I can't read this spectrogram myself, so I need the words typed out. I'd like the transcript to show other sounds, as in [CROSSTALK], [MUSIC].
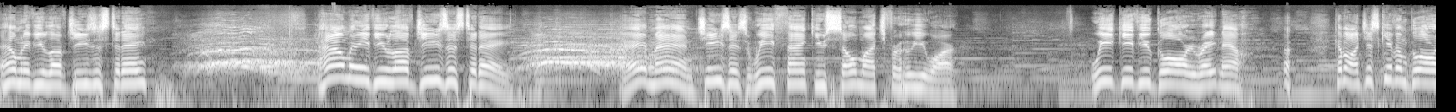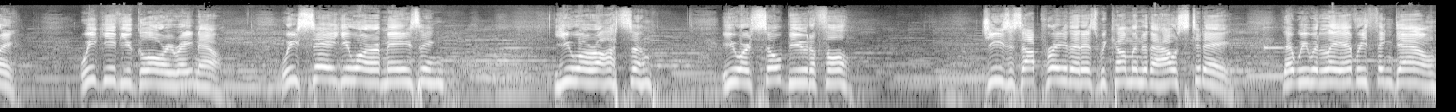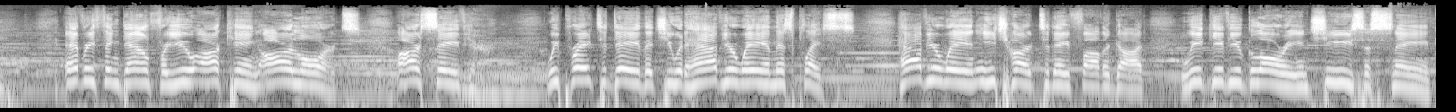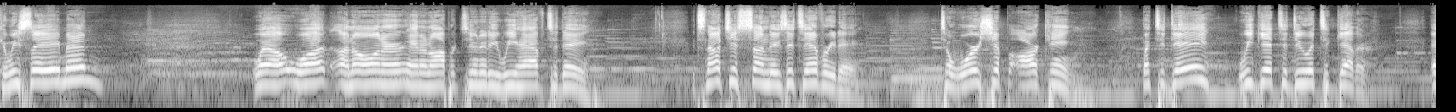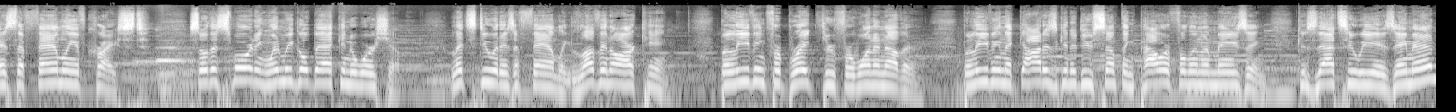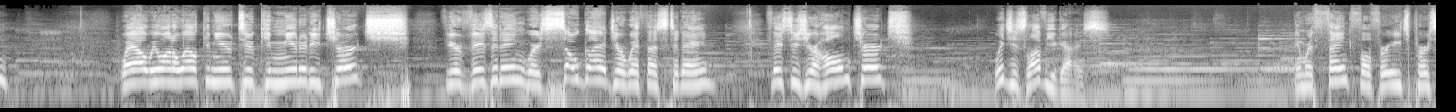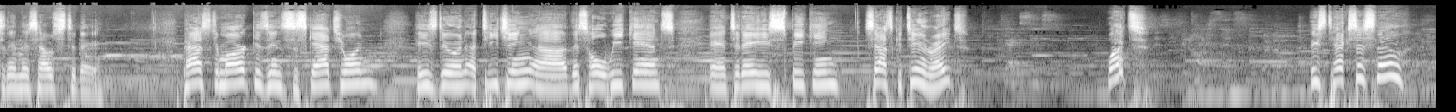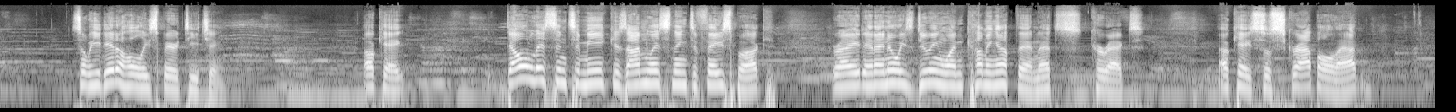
How many of you love Jesus today? How many of you love Jesus today? Amen. Jesus, we thank you so much for who you are. We give you glory right now. [LAUGHS] Come on, just give him glory. We give you glory right now. We say you are amazing. You are awesome. You are so beautiful. Jesus, I pray that as we come into the house today, that we would lay everything down, everything down for you, our King, our Lord, our Savior. We pray today that you would have your way in this place. Have your way in each heart today, Father God. We give you glory in Jesus' name. Can we say amen? Well, what an honor and an opportunity we have today. It's not just Sundays, it's every day to worship our King. But today, we get to do it together as the family of Christ. So this morning, when we go back into worship, Let's do it as a family, loving our King, believing for breakthrough for one another, believing that God is going to do something powerful and amazing because that's who He is. Amen? Well, we want to welcome you to Community Church. If you're visiting, we're so glad you're with us today. If this is your home church, we just love you guys. And we're thankful for each person in this house today. Pastor Mark is in Saskatchewan. He's doing a teaching uh, this whole weekend, and today he's speaking. Saskatoon, right? Texas. What? He's Texas now? So he did a Holy Spirit teaching. Okay. Don't listen to me because I'm listening to Facebook, right? And I know he's doing one coming up then. That's correct. Okay, so scrap all that.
